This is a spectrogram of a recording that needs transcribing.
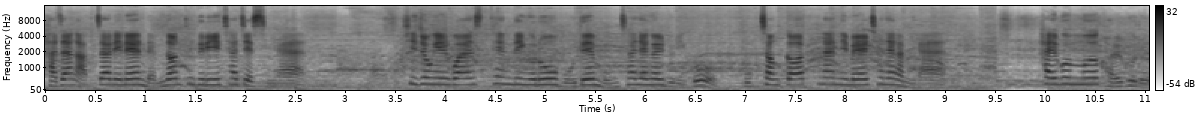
가장 앞자리는 랩넌트들이 차지했습니다. 시종일관 스탠딩으로 모든 몸찬양을 누리고 목청껏 하나님을 찬양합니다. 칼군무 걸그룹.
